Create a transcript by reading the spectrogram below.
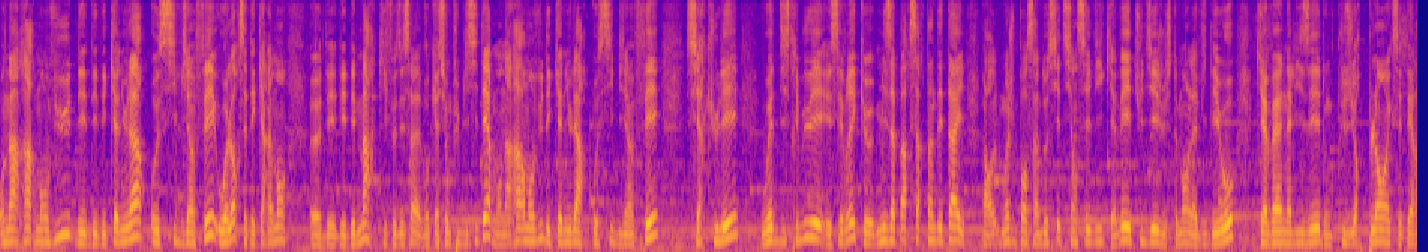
on a rarement vu des, des- canulars aussi bien faits, ou alors c'était carrément euh, des marques qui faisaient ça à vocation publicitaire, mais on a rarement vu des canulars aussi bien faits, circuler ou être distribués. Et c'est vrai que, mis à part certains détails, alors moi je pense à un dossier de Science et Vie qui avait étudié justement la vidéo, qui avait analysé donc plusieurs plans, etc.,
